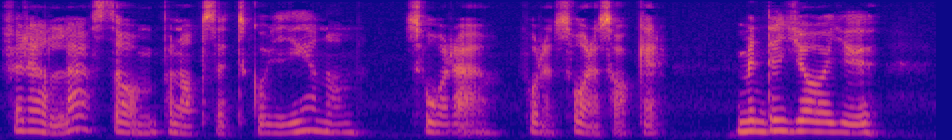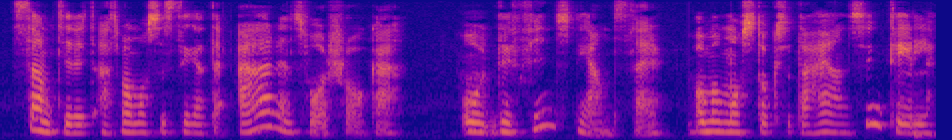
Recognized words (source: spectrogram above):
för alla som på något sätt går igenom svåra, svåra, svåra saker. Men det gör ju samtidigt att man måste se att det är en svår fråga. Och det finns nyanser. Och man måste också ta hänsyn till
